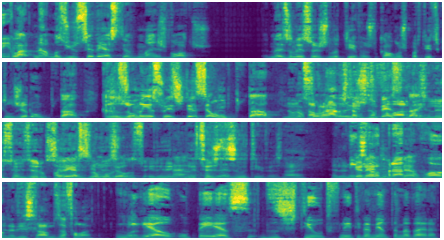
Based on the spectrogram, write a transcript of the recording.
E... Claro, não, mas e o CDS teve mais votos nas eleições legislativas do que alguns partidos que elegeram um deputado, que resumem a sua existência a um deputado, não, não são bem, nada disto que o CDS falar tem. das eleições europeias o CDS não morreu. eleições não, legislativas, não é? Era, Miguel Prato Roque. Era disso que estávamos a falar. Miguel, o PS desistiu definitivamente da Madeira.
